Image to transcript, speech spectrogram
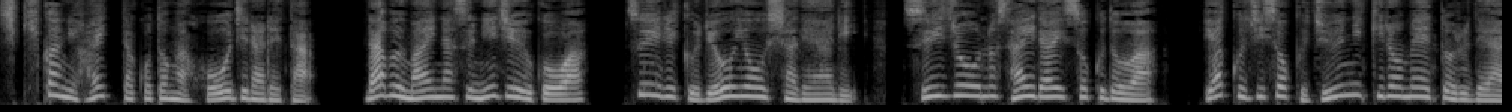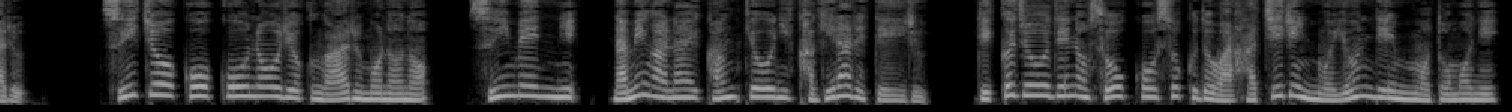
指揮下に入ったことが報じられた。ラブ -25 は水陸両用車であり、水上の最大速度は約時速 12km である。水上航行能力があるものの、水面に波がない環境に限られている。陸上での走行速度は8輪も4輪もともに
